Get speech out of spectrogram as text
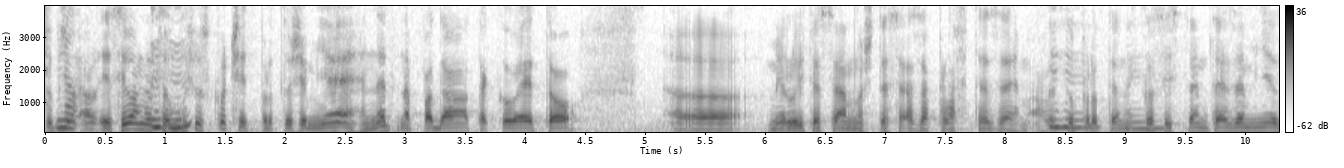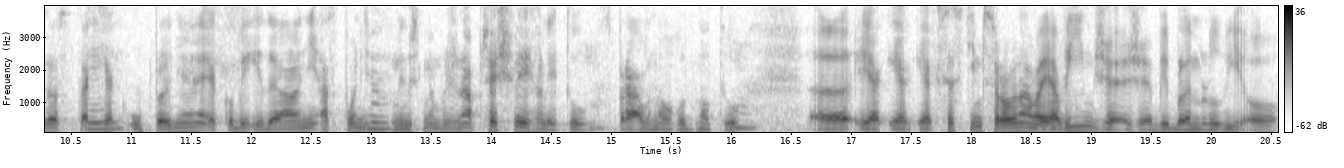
Dobře, no. ale jestli vám na to uh-huh. můžu skočit, protože mě hned napadá takové to, uh, milujte se a množte se a zaplavte zem. Ale mm-hmm. to mhm, pro ten mm-hmm. ekosystém té země zase tak mm. jak úplně jakoby ideální, aspoň no. my už jsme možná přešvihli tu správnou hodnotu. Uh, jak, jak, jak se s tím srovnává? Já vím, že, že Bible mluví o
